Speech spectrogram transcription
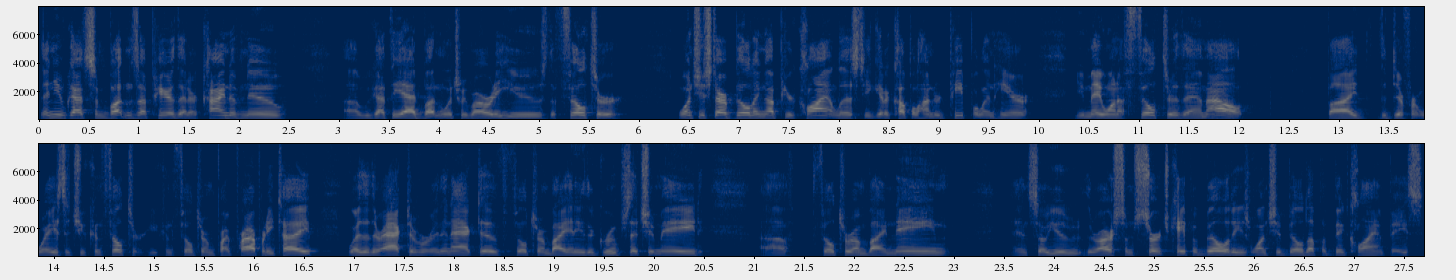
Then you've got some buttons up here that are kind of new. Uh, we've got the add button, which we've already used, the filter, once you start building up your client list, you get a couple hundred people in here, you may want to filter them out by the different ways that you can filter. You can filter them by property type, whether they're active or inactive, filter them by any of the groups that you made, uh, filter them by name. And so you, there are some search capabilities once you build up a big client base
